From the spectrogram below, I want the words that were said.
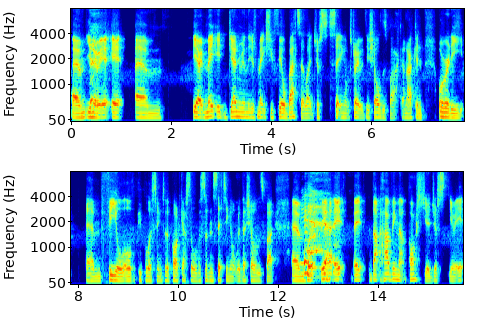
But, um, you know, it, it um, yeah, it may it genuinely just makes you feel better, like just sitting up straight with your shoulders back. And I can already um, feel all the people listening to the podcast all of a sudden sitting up with their shoulders back. Um, yeah. But yeah, it, it, that having that posture, just you know, it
